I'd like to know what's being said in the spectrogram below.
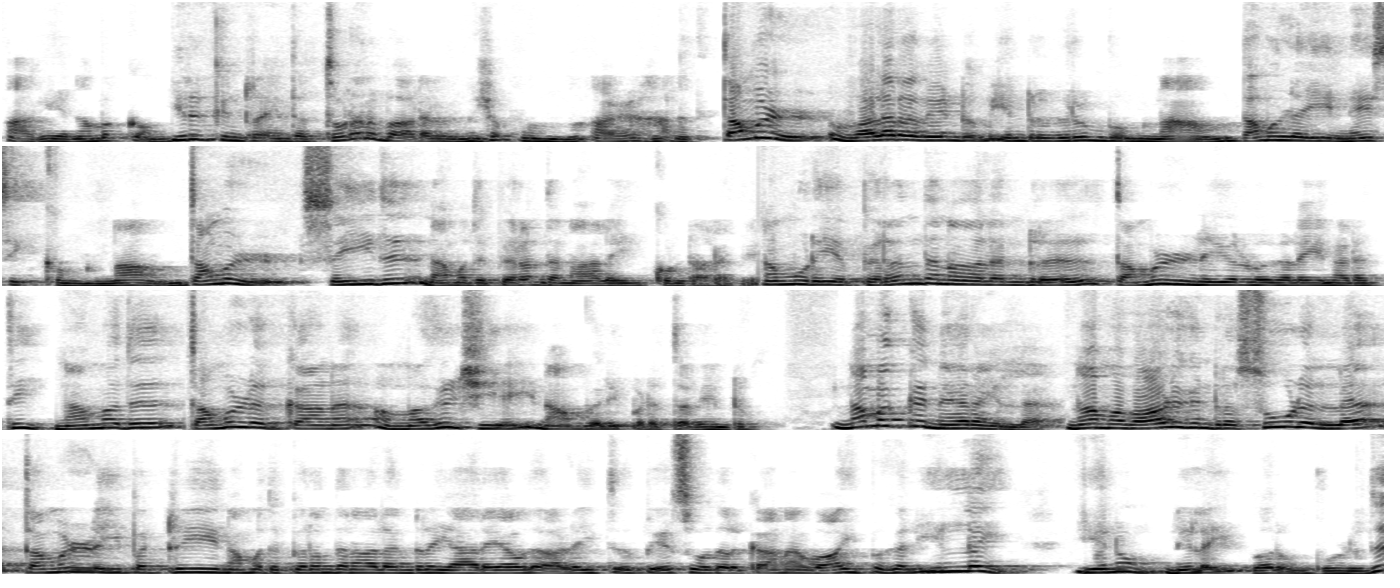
ஆகிய நமக்கும் இருக்கின்ற இந்த தொடர்பாடல் மிகவும் அழகானது. தமிழ் வளர வேண்டும் என்று விரும்பும் நாம் தமிழை நேசிக்கும் நாம் தமிழ் செய்து நமது பிறந்த நாளை கொண்டாட வேண்டும். நம்முடைய பிறந்த நாளன்று தமிழ் நிகழ்வுகளை நடத்தி நமது தமிழுக்கான மகிழ்ச்சியை நாம் வெளிப்படுத்த வேண்டும். நமக்கு நேரம் இல்லை. நாம் வாழுகின்ற சூழல்ல தமிழை பற்றி நமது பிறந்த நாள் அன்று யாரையாவது அழைத்து பேசுவதற்கான வாய்ப்புகள் இல்லை எனும் நிலை வரும் பொழுது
